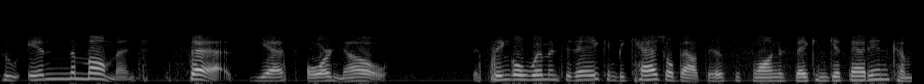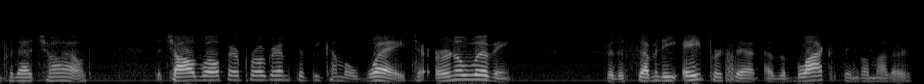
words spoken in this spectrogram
who, in the moment, says yes or no. The single women today can be casual about this as long as they can get that income for that child. The child welfare programs have become a way to earn a living for the 78% of the black single mothers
